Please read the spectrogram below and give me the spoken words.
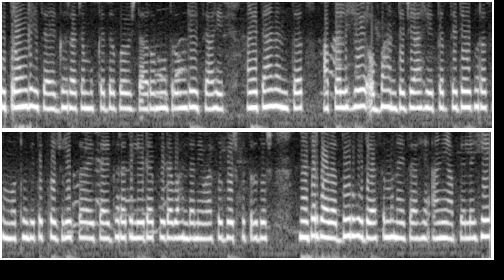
उतरवून घ्यायचं आहे. घराच्या मुख्य प्रवेशदारावरून उतरवून घ्यायचं आहे आणि त्यानंतर आपल्याला हे भांडं जे आहे तर ते देवघरासमोर ठेवून तिथे प्रज्वलित करायचं आहे. घरातील इडापिडा, दोष पुत्र दोष नजरबाधा दूर होऊ दे असं म्हणायचं आहे आणि आपल्याला हे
